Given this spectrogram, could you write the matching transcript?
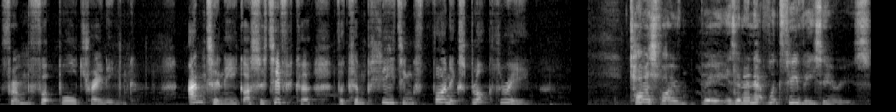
from football training. Anthony got a certificate for completing Phonics Block 3. Thomas 5B is in a Netflix TV series.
